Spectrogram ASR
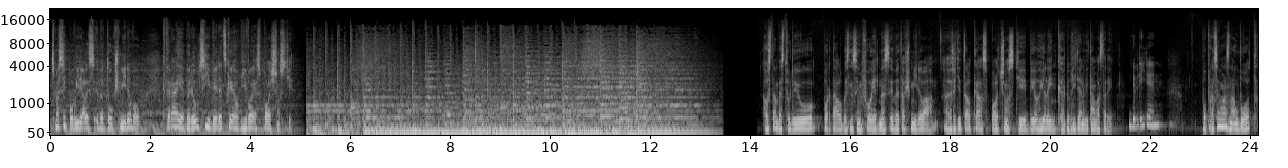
jsme si povídali s Ivetou Šmídovou, která je vedoucí vědeckého vývoje společnosti. Hostem ve studiu portálu Business Info je dnes Iveta Šmídová, ředitelka společnosti Biohealing. Dobrý den, vítám vás tady. Dobrý den. Poprosím vás na úvod,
